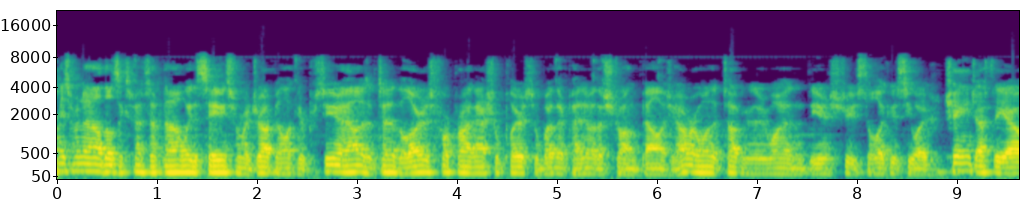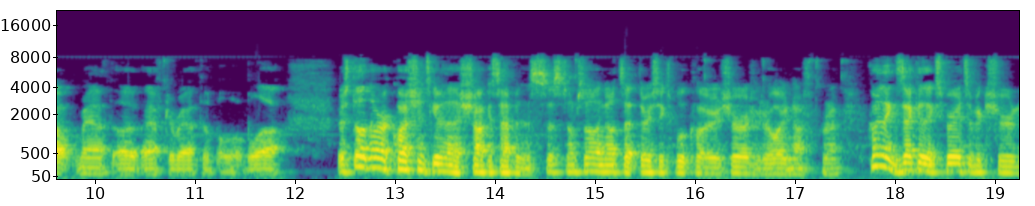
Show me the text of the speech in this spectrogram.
as for now, those expenses have not outweighed the savings from a drop in elective procedure. Allen attended the largest four-pronged national players to weather the pandemic with a strong balance. However, one of the topics that in the industry is still likely to see wide change after the aftermath of aftermath of blah blah blah. There's still a number of questions given that a shock has happened in the system. So notes that 36 blue collar insurers are large enough for current executive experience of insured.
